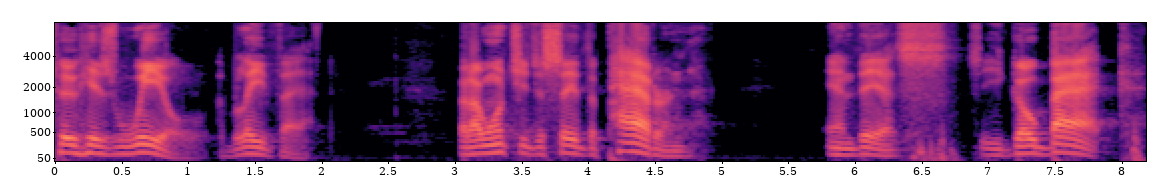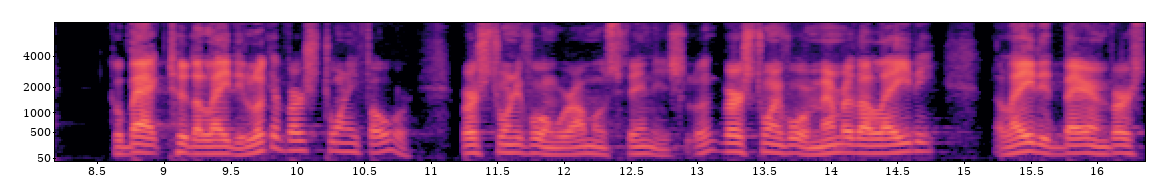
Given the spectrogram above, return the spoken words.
to His will. I believe that. But I want you to see the pattern in this. So you go back, go back to the lady. Look at verse 24. Verse 24, and we're almost finished. Look verse 24. Remember the lady? The lady there in verse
